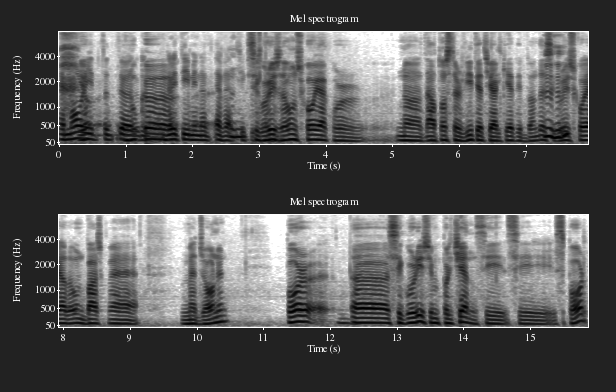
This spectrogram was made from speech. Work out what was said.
e mori jo, të, të nuk, drejtimin e vet mm. fikse. Sigurisht dhe unë shkoja kur në ato stërvitjet që Alketi bënte, mm -hmm. sigurisht shkoja dhe unë bashkë me me Gjonin, por uh, sigurisht më pëlqen si, si sport,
